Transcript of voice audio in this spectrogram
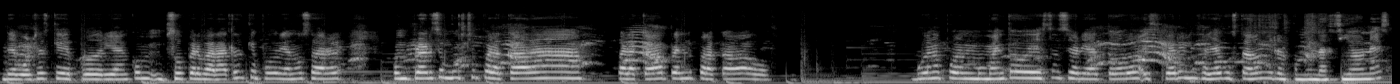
de bolsas que podrían, súper baratas, que podrían usar, comprarse mucho para cada, para cada prenda, para cada bueno, por el momento esto sería todo. Espero les haya gustado mis recomendaciones.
